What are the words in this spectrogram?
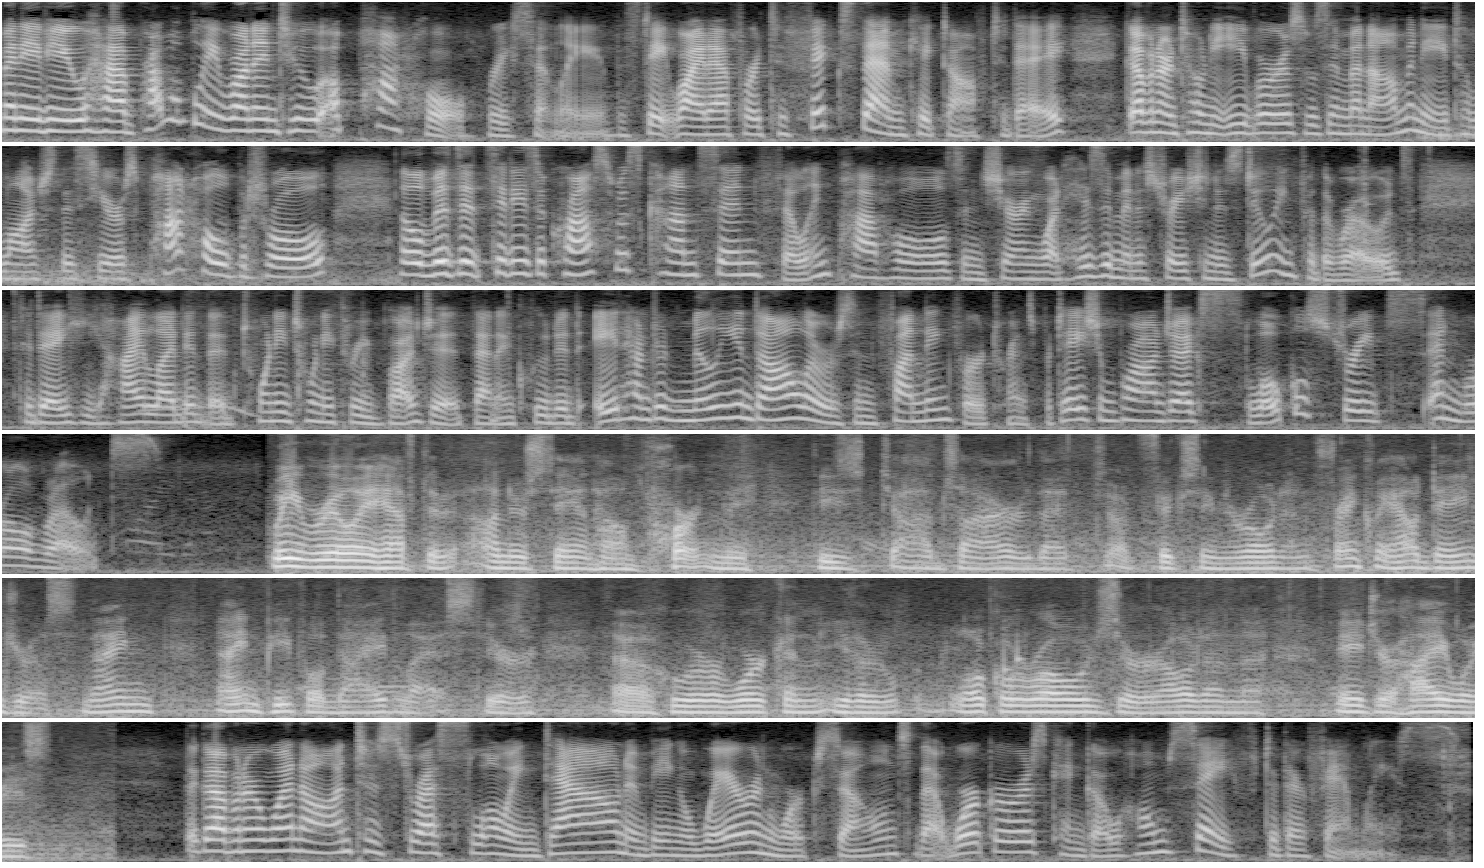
Many of you have probably run into a pothole recently. The statewide effort to fix them kicked off today. Governor Tony Evers was in Menomonie to launch this year's Pothole Patrol. He'll visit cities across Wisconsin, filling potholes and sharing what his administration is doing for the roads. Today, he highlighted the 2023 budget that included $800 million in funding for transportation projects, local streets, and rural roads. We really have to understand how important the, these jobs are that are fixing the road and frankly how dangerous. Nine, nine people died last year uh, who were working either local roads or out on the major highways. The governor went on to stress slowing down and being aware in work zones so that workers can go home safe to their families.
